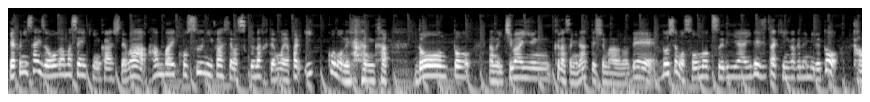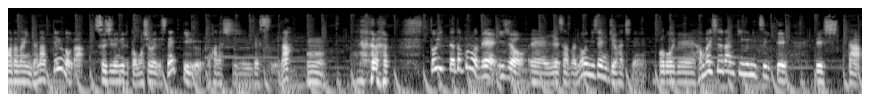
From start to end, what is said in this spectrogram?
逆にサイズ大釜製品に関しては、販売個数に関しては少なくても、やっぱり1個の値段がドーンとあの1万円クラスになってしまうので、どうしてもその釣り合いで実は金額で見ると変わらないんだなっていうのが数字で見ると面白いですねっていうお話ですな。うん。といったところで、以上、えー、イエサブの2018年ボドゲー販売数ランキングについてでした。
